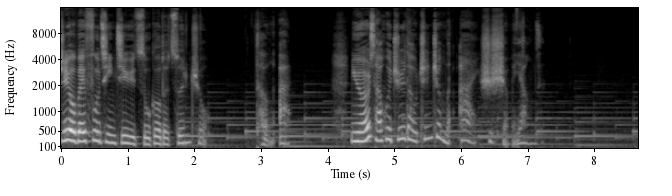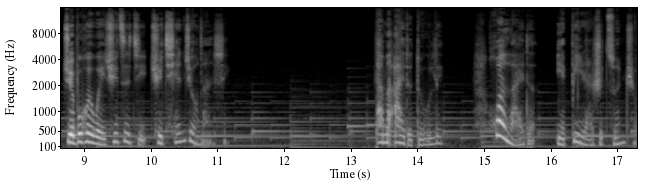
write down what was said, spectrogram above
只有被父亲给予足够的尊重。疼爱，女儿才会知道真正的爱是什么样子，绝不会委屈自己去迁就男性。他们爱的独立，换来的也必然是尊重。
